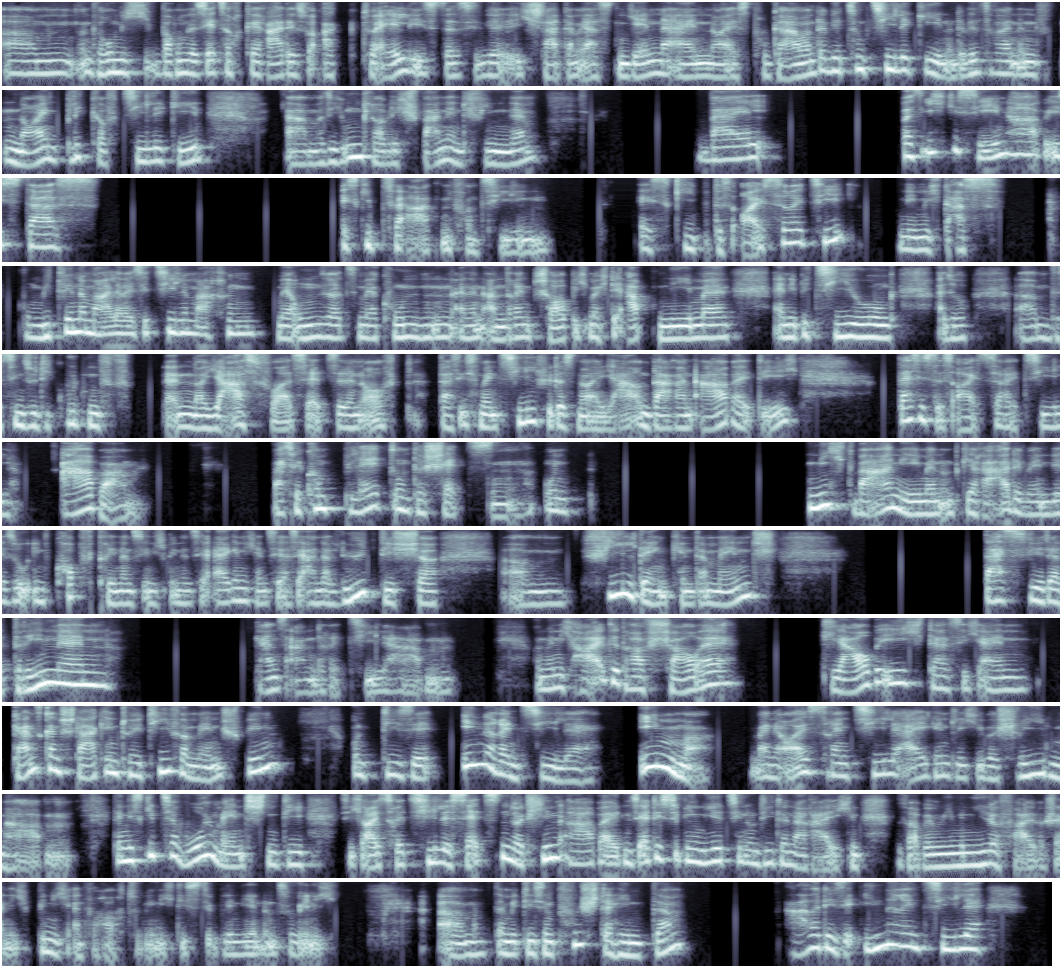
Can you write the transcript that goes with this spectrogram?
Ähm, und warum ich, warum das jetzt auch gerade so aktuell ist, dass wir, ich starte am 1. Jänner ein neues Programm und da wird es um Ziele gehen und da wird es auf einen neuen Blick auf Ziele gehen, ähm, was ich unglaublich spannend finde. Weil was ich gesehen habe, ist, dass es gibt zwei Arten von Zielen. Es gibt das äußere Ziel, nämlich das, womit wir normalerweise Ziele machen, mehr Umsatz, mehr Kunden, einen anderen Job, ich möchte abnehmen, eine Beziehung. Also ähm, das sind so die guten äh, Neujahrsvorsätze dann oft. Das ist mein Ziel für das neue Jahr und daran arbeite ich. Das ist das äußere Ziel. Aber was wir komplett unterschätzen und nicht wahrnehmen und gerade wenn wir so im Kopf drinnen sind, ich bin ein sehr, eigentlich ein sehr, sehr analytischer, ähm, vieldenkender Mensch, dass wir da drinnen ganz andere Ziele haben. Und wenn ich heute drauf schaue, glaube ich, dass ich ein ganz, ganz stark intuitiver Mensch bin und diese inneren Ziele immer meine äußeren Ziele eigentlich überschrieben haben. Denn es gibt sehr wohl Menschen, die sich äußere Ziele setzen, dorthin arbeiten, sehr diszipliniert sind und die dann erreichen. Das war bei mir nie der Fall. Wahrscheinlich bin ich einfach auch zu wenig diszipliniert und zu wenig ähm, damit diesen Push dahinter. Aber diese inneren Ziele,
